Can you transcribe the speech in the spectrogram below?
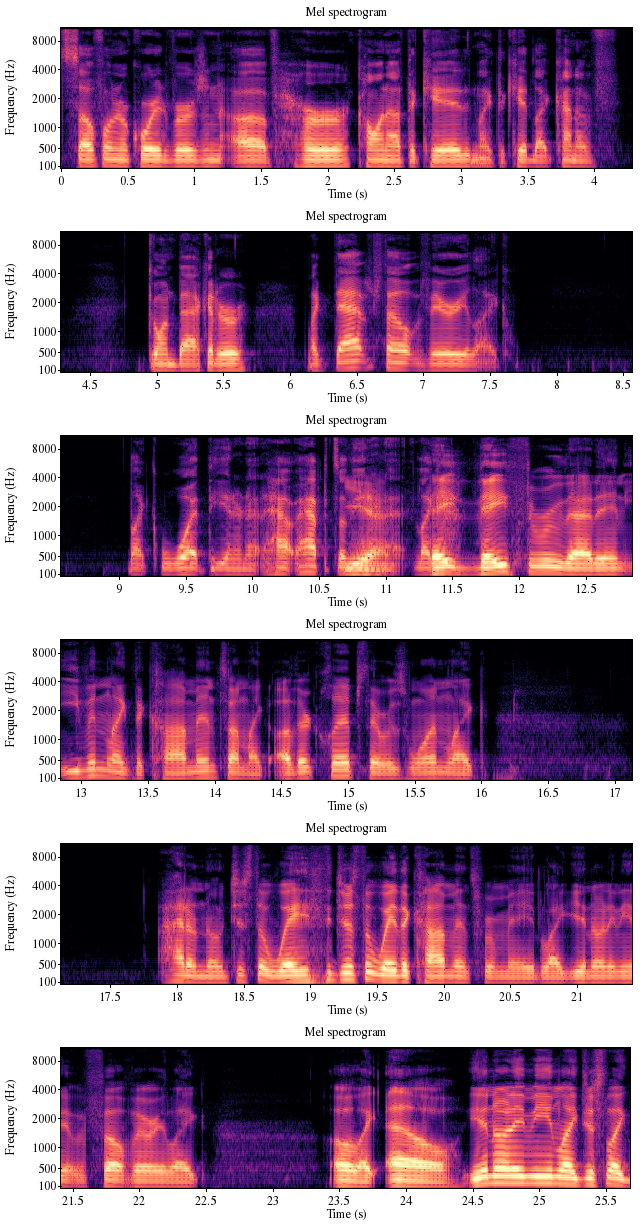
cell phone recorded version of her calling out the kid and like the kid like kind of going back at her. Like that felt very like like what the internet ha- happens on the Yeah, internet. Like they they threw that in. Even like the comments on like other clips, there was one like I don't know, just the way just the way the comments were made. Like you know what I mean? It felt very like oh like L. You know what I mean? Like just like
